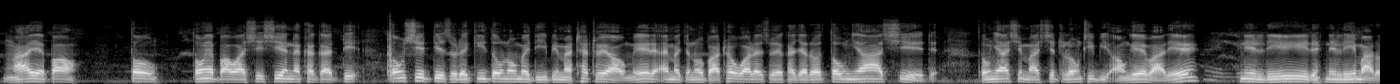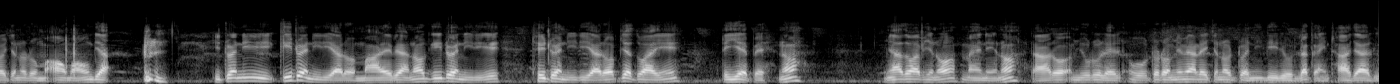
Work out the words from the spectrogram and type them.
9ရဲ့ပေါင်း3 3ရဲ့ပါဝါ8 8ရဲ့နှစ်ခက်က1 3 8 1ဆိုတဲ့ကီး3လုံးပဲဒီပြင်မှာထပ်ထွက်အောင်မယ်တဲ့အဲ့မှာကျွန်တော်ဗာထွက်သွားလဲဆိုတဲ့ခါကျတော့3ညာ8တဲ့3ညာ8မှာ8တစ်လုံးထိပြီးအောင်ခဲ့ပါတယ်နှစ်လေးတဲ့နှစ်လေးမှာတော့ကျွန်တော်တို့မအောင်ပါဘူးဗျဒီ20ကီး20တွေကတော့မာတယ်ဗျနော်ကီး20တွေထိတ်20တွေကတော့ပြတ်သွားရင်တရက်ပဲနော် များသောအားဖြင့်တော့မှန်တယ်เนาะဒါကတော့အမျိုးတို့လည်းဟိုတော်တော်များများလည်းကျွန်တော်20လေးတို့လက်ကင်ထားကြလူ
